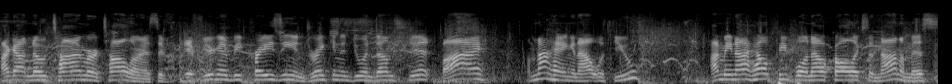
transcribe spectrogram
I got no time or tolerance. If, if you're gonna be crazy and drinking and doing dumb shit, bye. I'm not hanging out with you. I mean, I help people in Alcoholics Anonymous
